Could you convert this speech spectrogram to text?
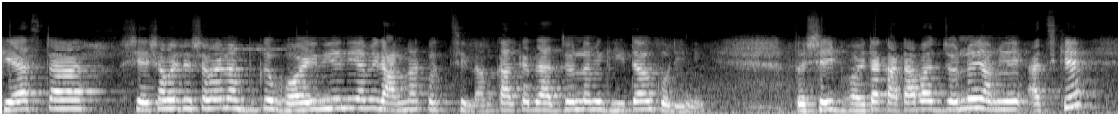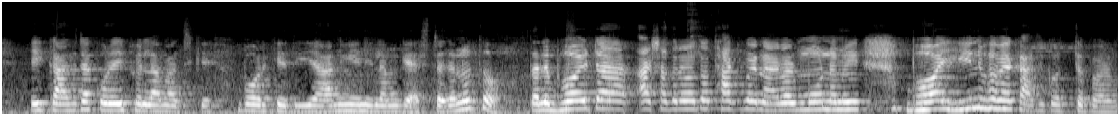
গ্যাসটা শেষ হবে শেষ হবে না, বুকে ভয় নিয়ে নিয়ে আমি রান্না করছিলাম। কালকে যার জন্য আমি ঘিটাও করিনি। তো সেই ভয়টা কাটাবার জন্যই আমি আজকে এই কাজটা করেই ফেললাম আজকে বরকে দিয়ে আনিয়ে নিলাম গ্যাসটা, জানো তো? তাহলে ভয়টা আর সাধারণত থাকবে না, এবার মন আমি ভয়হীনভাবে কাজ করতে পারব।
